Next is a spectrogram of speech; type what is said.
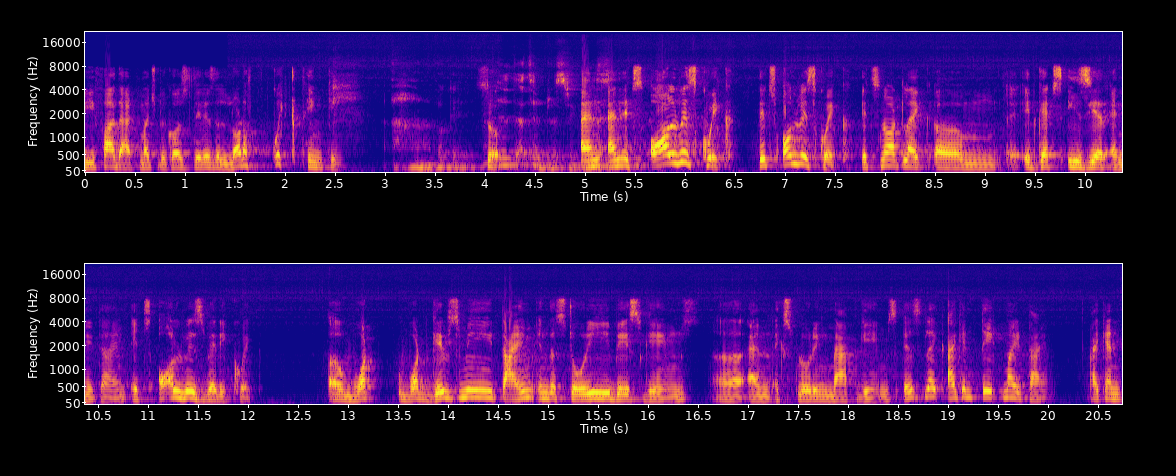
FIFA that much because there is a lot of quick thinking Ah, okay. So- that's interesting. and Yes. and it's always quick it's always quick. It's not like um, it gets easier anytime. It's always very quick. Uh, what what gives me time in the story based games uh, and exploring map games is like i can take my time. I can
